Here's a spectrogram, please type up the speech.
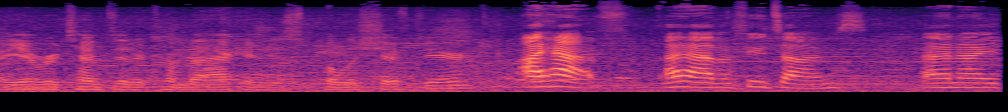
Are you ever tempted to come back and just pull a shift here? I have. I have a few times. And I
